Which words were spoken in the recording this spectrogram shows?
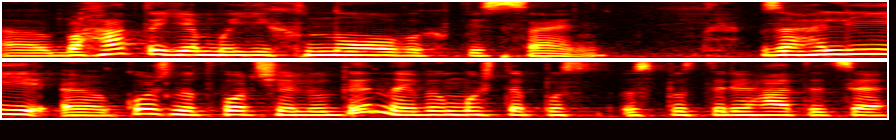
Е, Багато є моїх нових пісень. Взагалі, е, кожна творча людина, і ви можете пос- спостерігати це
